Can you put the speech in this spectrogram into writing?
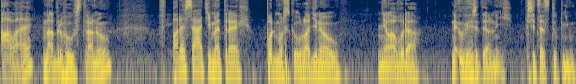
Ale na druhou stranu, v 50 metrech pod mořskou hladinou měla voda neuvěřitelných 30 stupňů.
